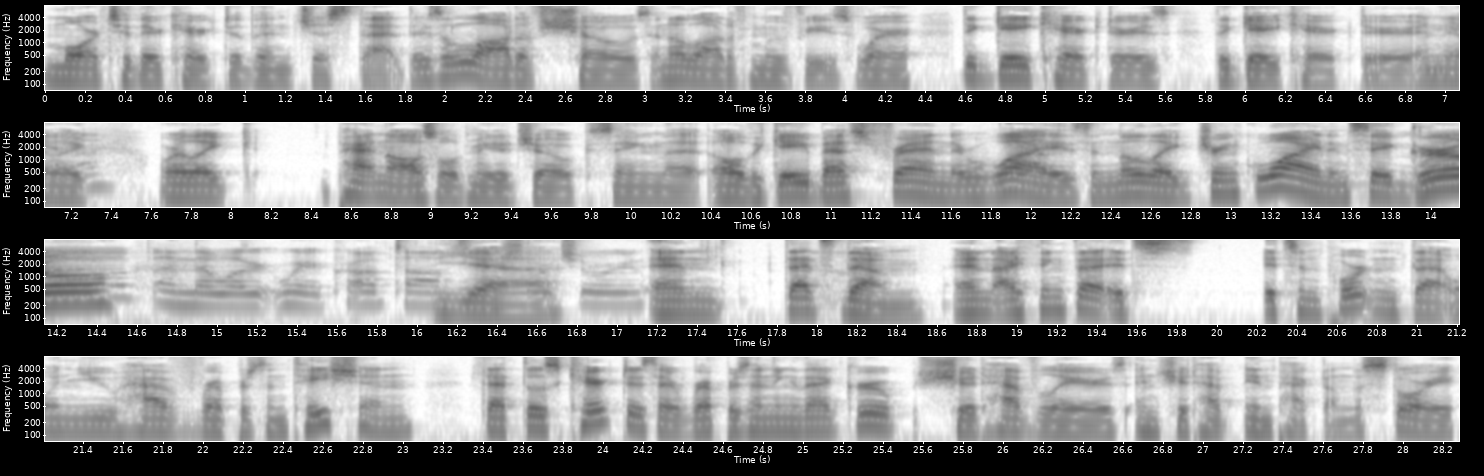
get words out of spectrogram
more to their character than just that. There's a lot of shows and a lot of movies where the gay character is the gay character and they're like or like Patton Oswalt made a joke saying that oh the gay best friend they're wise and they'll like drink wine and say girl Yup, and they'll wear, wear crop tops Yeah, and short shorts. and like, that's them. And i think that it's it's important that when you have representation that those characters that are representing that group should have layers and should have impact on the story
